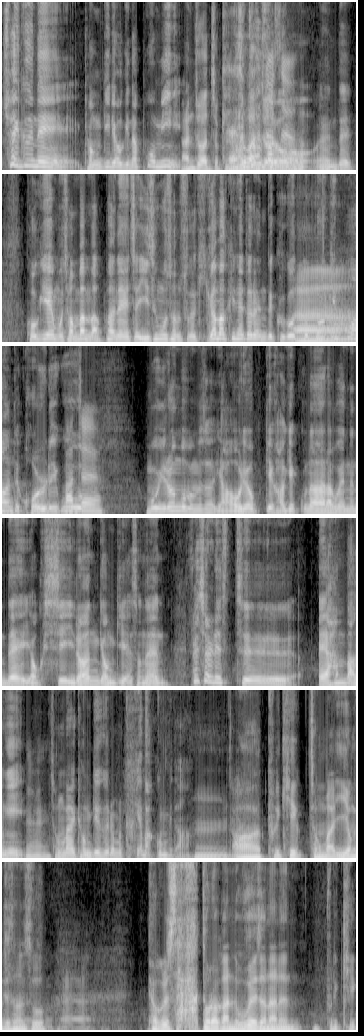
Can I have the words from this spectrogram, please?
최근에 경기력이나 폼이 안 좋았죠. 안 계속 안 좋았어요. 좋았어요. 예, 근데 거기에 뭐 전반 막판에 진짜 이승우 선수가 기가 막힌 헤더를 했는데 그것도 아. 골키퍼한테 걸리고 맞아요. 뭐 이런 거 보면서 야 어렵게 가겠구나라고 했는데 역시 이런 경기에서는 스페셜리스트 의 한 방이 음. 정말 경기 흐름을 크게 바꿉니다. 음, 아 프리킥 정말 이영재 선수 벽을 싹 돌아가는 우회전하는 프리킥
